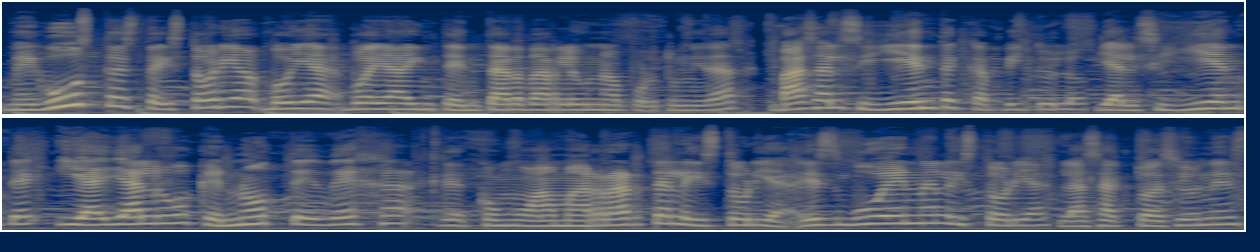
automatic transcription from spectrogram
Me gusta esta historia, voy a, voy a intentar darle una oportunidad. Vas al siguiente capítulo y al siguiente y hay algo que no te deja que como amarrarte a la historia. Es buena la historia, las actuaciones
